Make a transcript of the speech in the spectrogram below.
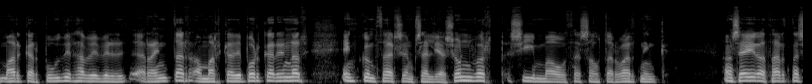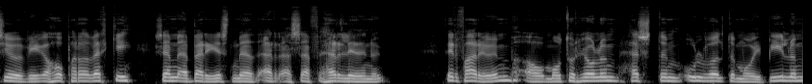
margar búðir hafi verið rændar á markaði borgarinnar, engum þær sem selja sjónvörp, síma og þess áttar varning. Hann segir að þarna séu vigahóparaðverki sem berjist með RSF herliðinu. Þeir fari um á móturhjólum, hestum, úlvöldum og í bílum,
